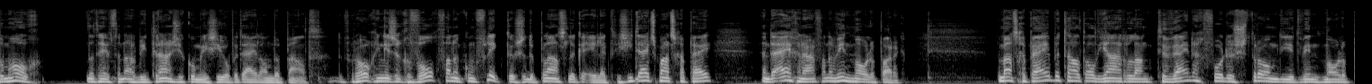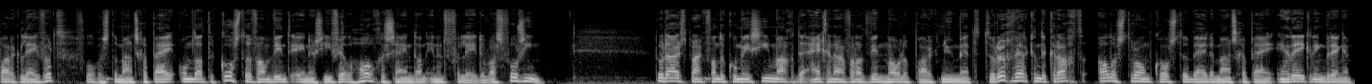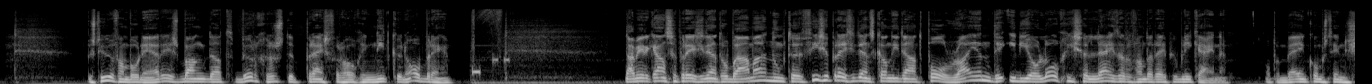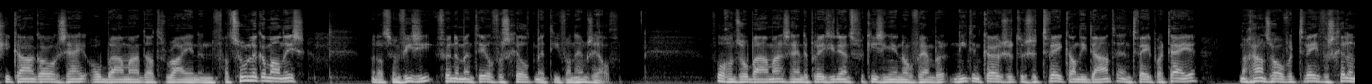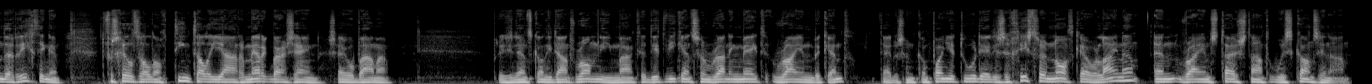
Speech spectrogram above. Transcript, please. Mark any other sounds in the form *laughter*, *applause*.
omhoog. Dat heeft een arbitragecommissie op het eiland bepaald. De verhoging is een gevolg van een conflict tussen de plaatselijke elektriciteitsmaatschappij en de eigenaar van een windmolenpark. De maatschappij betaalt al jarenlang te weinig voor de stroom die het windmolenpark levert, volgens de maatschappij omdat de kosten van windenergie veel hoger zijn dan in het verleden was voorzien. Door de uitspraak van de commissie mag de eigenaar van het windmolenpark nu met terugwerkende kracht alle stroomkosten bij de maatschappij in rekening brengen. Het bestuur van Bonaire is bang dat burgers de prijsverhoging niet kunnen opbrengen. De Amerikaanse president Obama noemt de vicepresidentskandidaat Paul Ryan de ideologische leider van de Republikeinen. Op een bijeenkomst in Chicago zei Obama dat Ryan een fatsoenlijke man is, maar dat zijn visie fundamenteel verschilt met die van hemzelf. Volgens Obama zijn de presidentsverkiezingen in november niet een keuze tussen twee kandidaten en twee partijen, maar gaan ze over twee verschillende richtingen. Het verschil zal nog tientallen jaren merkbaar zijn, zei Obama. Presidentskandidaat Romney maakte dit weekend zijn running mate Ryan bekend. Tijdens een campagnetour deden ze gisteren North Carolina en Ryan's thuisstaat Wisconsin aan.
